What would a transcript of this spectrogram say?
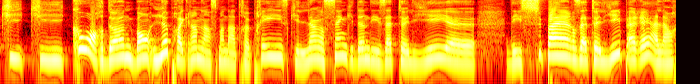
qui, coordonne, bon, le programme lancement d'entreprise, qui l'enseigne, qui donne des ateliers, euh, des super ateliers, paraît. Alors,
